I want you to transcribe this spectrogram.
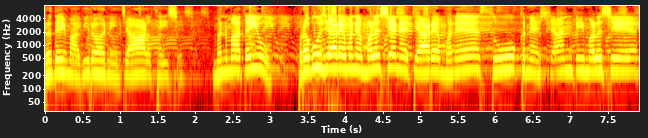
હૃદયમાં વિરહની જાળ થઈ છે. મનમાં થયું, પ્રભુ જ્યારે મને મળશે ને, ત્યારે મને સુખ ને શાંતિ મળશે.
